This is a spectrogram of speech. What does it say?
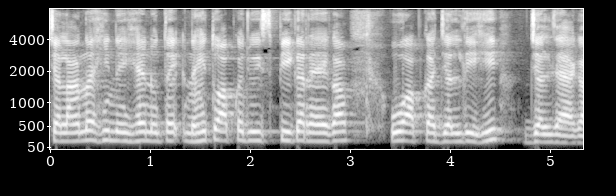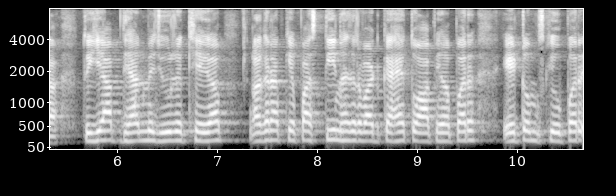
चलाना ही नहीं है नहीं तो आपका जो स्पीकर रहेगा वो आपका जल्दी ही जल जाएगा। तो ये आप ध्यान में ज़रूर रखिएगा। अगर आपके पास तीन हज़ार वाट का है तो आप यहाँ पर एटम्स के ऊपर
